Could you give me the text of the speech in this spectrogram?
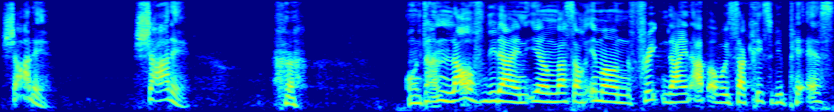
Schade. Schade. Und dann laufen die da in ihrem was auch immer und freaken da einen ab, aber ich sage, kriegst du die PS,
